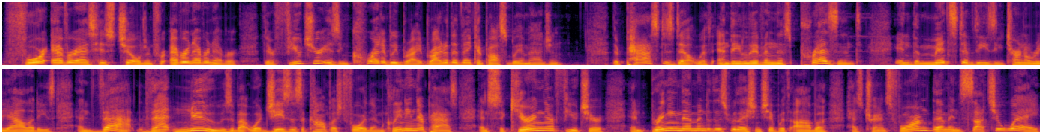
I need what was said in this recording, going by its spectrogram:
forever as his children forever and ever and ever. Their future is incredibly bright brighter than they could possibly imagine their past is dealt with, and they live in this present in the midst of these eternal realities. And that, that news about what Jesus accomplished for them, cleaning their past and securing their future and bringing them into this relationship with Abba, has transformed them in such a way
